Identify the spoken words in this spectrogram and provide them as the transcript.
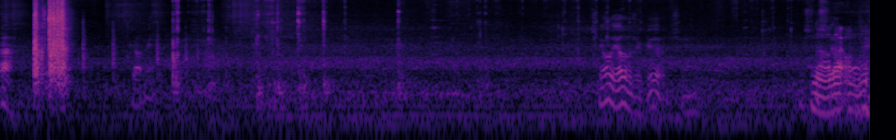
Ah. Got me. See, all the other ones are good. No, that one there.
